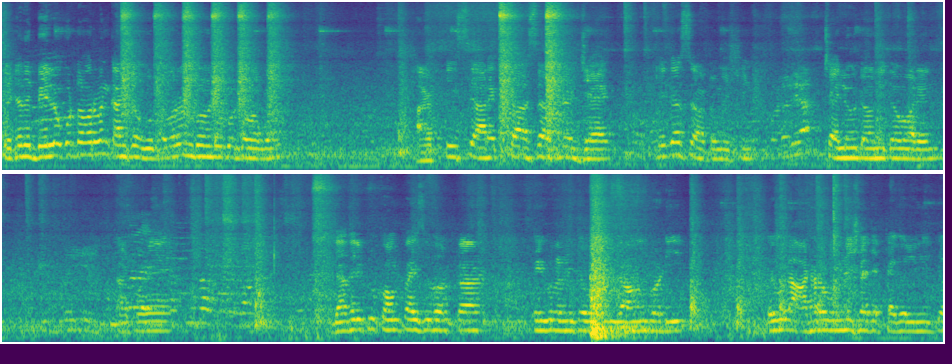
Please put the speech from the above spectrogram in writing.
সেটাতে বেলও করতে পারবেন, কাঞ্চাও করতে পারবেন দোনোটাই করতে পারবেন। আর পিসে আরেকটা আছে আপনার জ্যাক ঠিক আছে অটো মেশিন চাইলে ওটাও নিতে পারেন। তারপরে যাদের একটু কম প্রাইসে দরকার, এগুলো নিতে পারবেন রাউন্ড বডি এগুলো আঠারো, উনিশ হাজার টাকা নিতে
